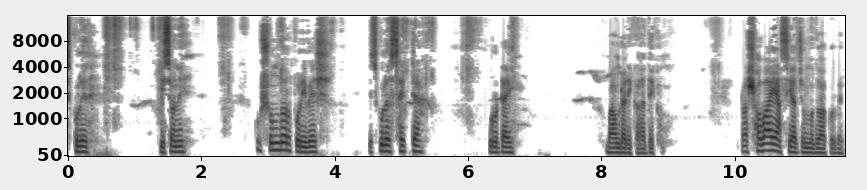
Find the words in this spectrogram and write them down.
স্কুলের পিছনে খুব সুন্দর পরিবেশ। স্কুলের সাইডটা পুরোটাই বাউন্ডারি করা, দেখুন। আপনারা সবাই আসিয়ার জন্য দোয়া করবেন।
